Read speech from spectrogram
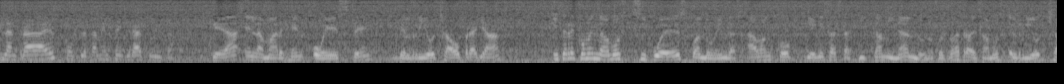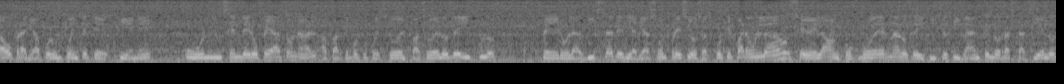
y la entrada es completamente gratuita. Queda en la margen oeste del río Chao Phraya y te recomendamos si puedes cuando vengas a Bangkok llegues hasta aquí caminando. Nosotros atravesamos el río Chao Phraya por un puente que tiene un sendero peatonal, aparte por supuesto del paso de los vehículos, pero las vistas desde allá son preciosas porque para un lado se ve la Bangkok moderna, los edificios gigantes, los rascacielos,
